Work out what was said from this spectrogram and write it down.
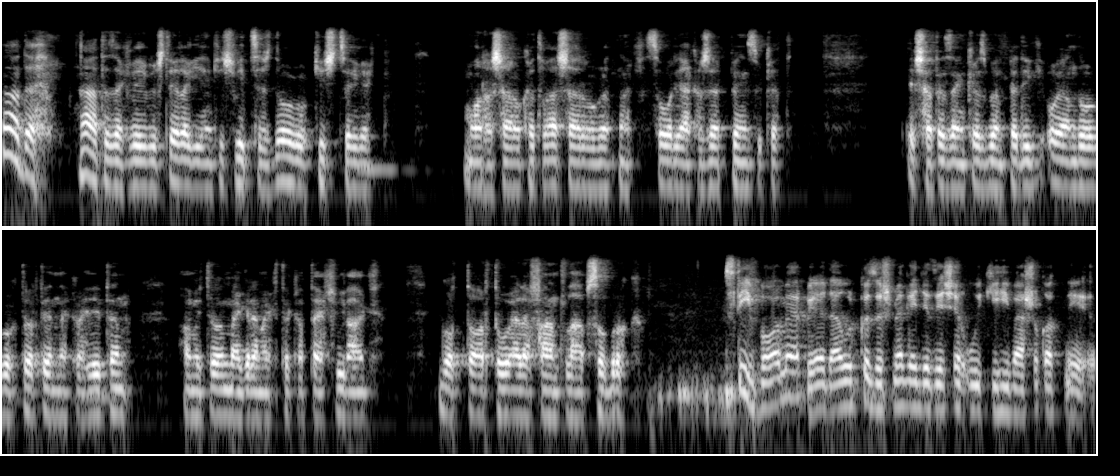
Na de, hát ezek végül is tényleg ilyen kis vicces dolgok, kis cégek marhaságokat vásárolgatnak, szórják a zseppénzüket, és hát ezen közben pedig olyan dolgok történnek a héten, amitől megremegtek a tech világ gottartó elefántlábszobrok. Steve Ballmer például közös megegyezéssel új kihívásokat né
